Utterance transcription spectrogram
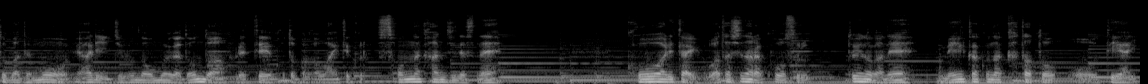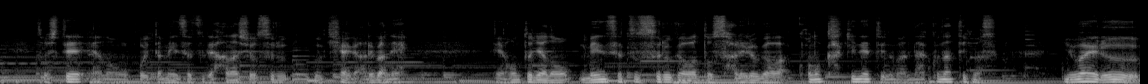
言葉でもやはり自分の思いがどんどん溢れて言葉が湧いてくる。そんな感じですね。こうありたい。私ならこうする。というのがね明確な方と出会い。そしてあのこういった面接で話をする。機会があればね。え本当にあの面接する側とされる側。この垣根っていうのがなくなってきます。いわゆる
